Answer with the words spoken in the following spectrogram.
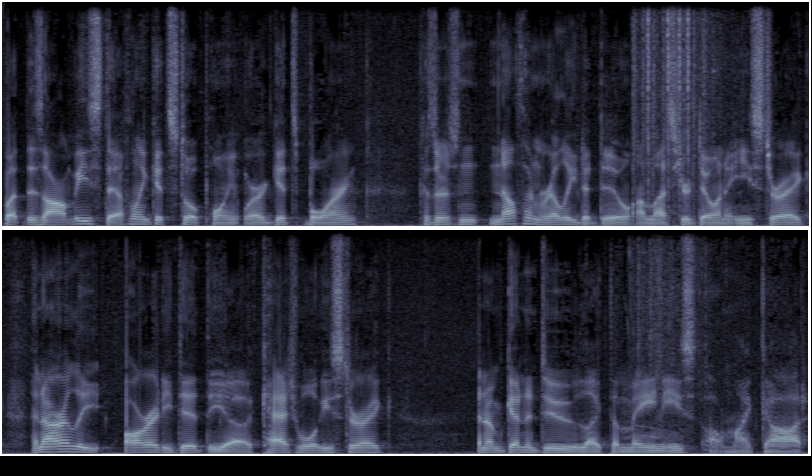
But the zombies definitely gets to a point where it gets boring because there's nothing really to do unless you're doing an Easter egg. And I already already did the uh, casual Easter egg, and I'm gonna do like the main Easter. Oh my God,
